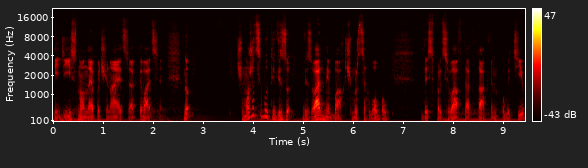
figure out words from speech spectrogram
І дійсно не починається активація. Ну, чи може це бути візу... візуальний баг? Чи може це глобал? Десь працював так, так, він полетів.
